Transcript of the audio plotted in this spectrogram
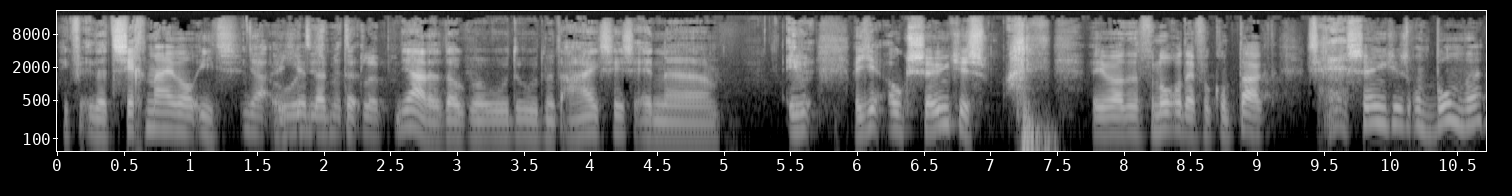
ik, vind- dat zegt mij wel iets. Ja, Weet hoe je, het is dat, met de club. Ja, dat ook wel hoe het, hoe het met Ajax is. En eh, weet je, ook Seuntjes. we hadden vanochtend even contact. Ik zeg, hè, Seuntjes ontbonden.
